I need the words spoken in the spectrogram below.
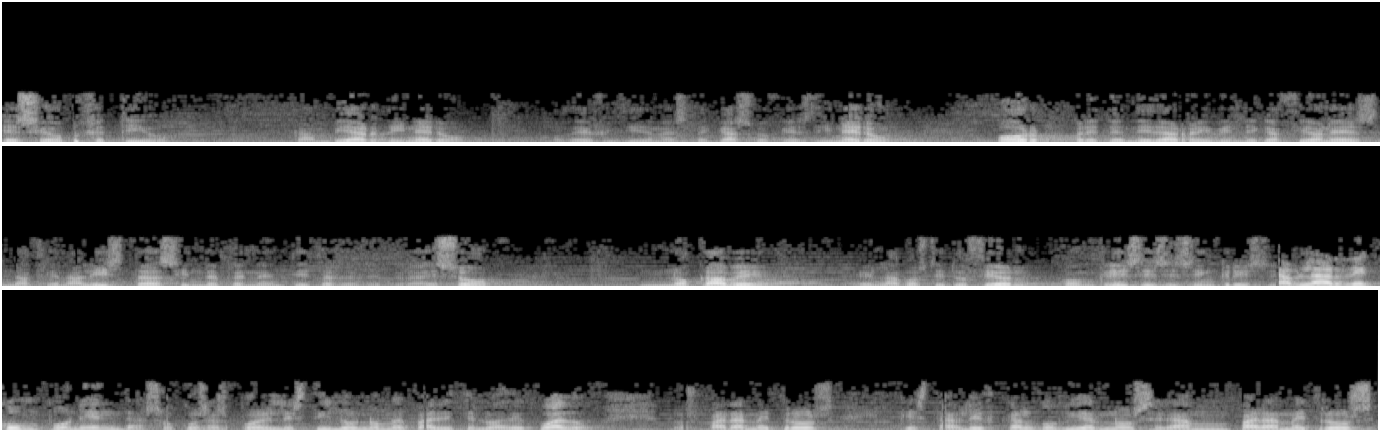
ese objetivo. Cambiar dinero, o déficit en este caso, que es dinero, por pretendidas reivindicaciones nacionalistas, independentistas, etcétera. Eso no cabe en la Constitución con crisis y sin crisis. Hablar de componendas o cosas por el estilo no me parece lo adecuado. Los parámetros que establezca el Gobierno serán parámetros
